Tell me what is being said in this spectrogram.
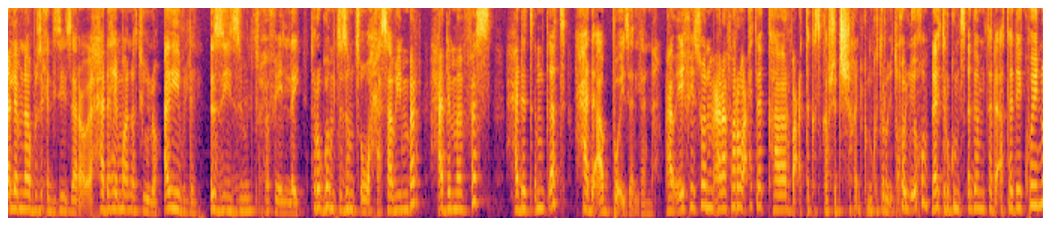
ዓለምና ብዙሕ ግዜ ዘራዊ ሓደ ሃይማኖት ይብሎ ኣይብልን እዚ ዝብል ጽሑፍ የለይ ተርጎምቲ ዘምጽዎ ሓሳብ እዩ እምበር ሓደ መንፈስ ሓደ ጥምቀት ሓደ ኣቦ እዩ ዘለና ኣብ ኤፌሶን ምዕራፍ ኣርባዕተ ካብ ኣርባዕተ ክስካብ ሽዱሽተ ከድኩም ክትርእዩ ትኽእሉ ኢኹም ናይ ትርጉም ጸገም እንተ ተደይ ኮይኑ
